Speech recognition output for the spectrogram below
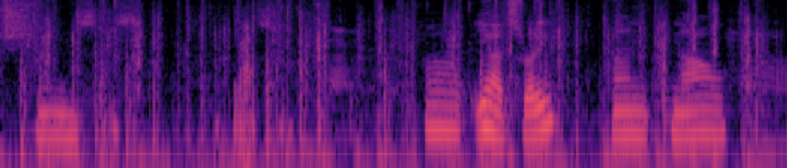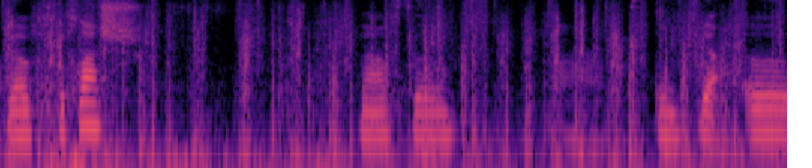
Jesus. Uh, yeah, it's ready. And now we have the flash. We have the thing. Yeah. Uh,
